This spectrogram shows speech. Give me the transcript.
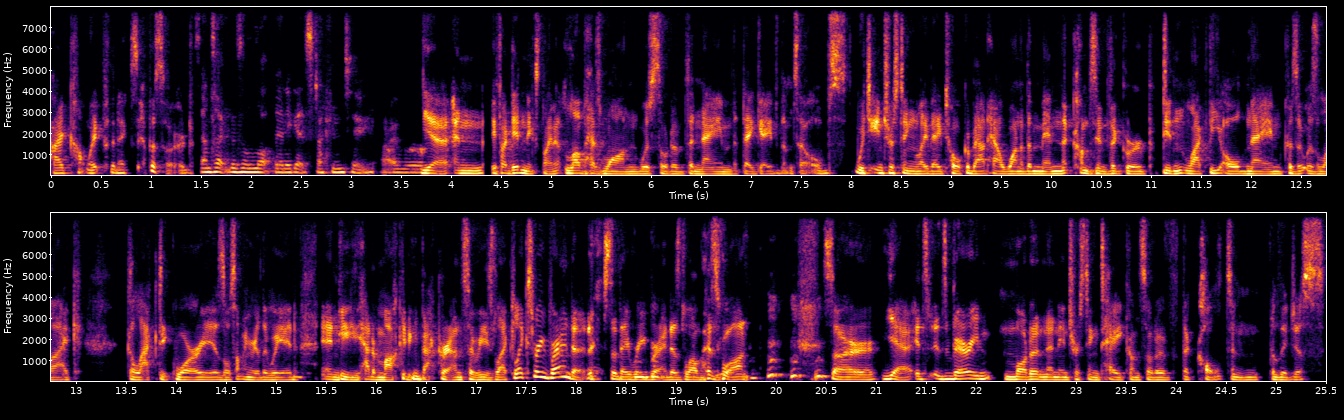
I can't wait for the next episode. Sounds like there's a lot there to get stuck into. I will. Yeah, and if I didn't explain it, Love Has Won was sort of the name that they gave themselves, which interestingly, they talk about how one of the men that comes into the group didn't like the old name because it was like Galactic Warriors or something really weird. And he had a marketing background. So he's like, let's rebrand it. So they rebrand as Love Has Won. So yeah, it's it's very modern and interesting take on sort of the cult and religious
